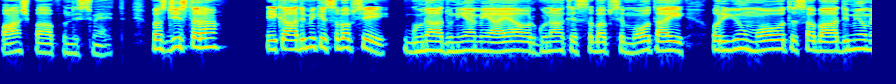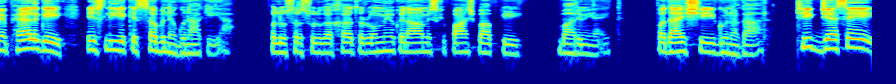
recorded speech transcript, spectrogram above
پانچ باپ انیسویں بس جس طرح ایک آدمی کے سبب سے گناہ دنیا میں آیا اور گناہ کے سبب سے موت آئی اور یوں موت سب آدمیوں میں پھیل گئی، اس لیے کہ سب نے گناہ کیا۔ پلوس رسول کا خط، رومیو کے نام، اس کے پانچ باپ کی بارہویں آئی تھی پیدائشی گناہ گار ٹھیک جیسے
